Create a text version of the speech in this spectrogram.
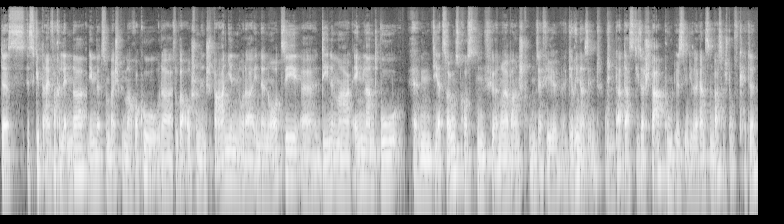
dass es gibt einfach Länder, nehmen wir zum Beispiel Marokko oder sogar auch schon in Spanien oder in der Nordsee, äh, Dänemark, England, wo die Erzeugungskosten für erneuerbaren Strom sehr viel geringer sind. Und da das dieser Startpunkt ist in dieser ganzen Wasserstoffkette,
